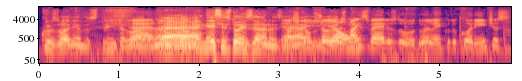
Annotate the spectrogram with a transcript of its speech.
cruzou a linha dos 30 agora, é, né? Então, é. nesses dois anos. Eu acho que é um dos jogadores é um... mais velhos do, do elenco do Corinthians.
